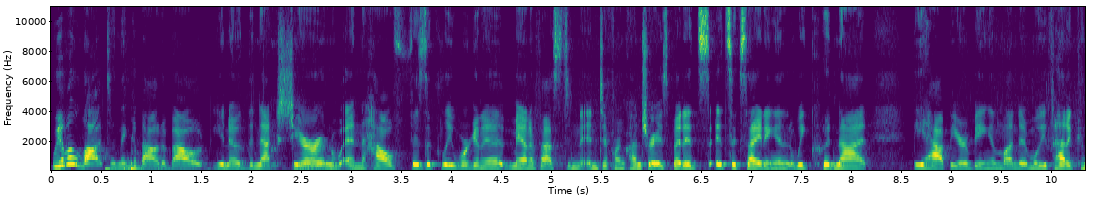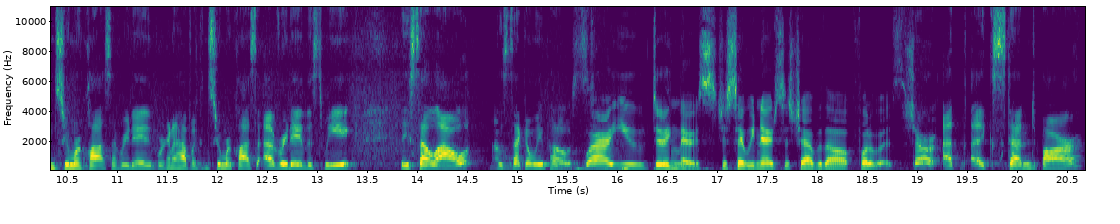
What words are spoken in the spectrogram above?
we have a lot to think about about you know the next year and, and how physically we're going to manifest in, in different countries. But it's it's exciting, and we could not be happier being in London. We've had a consumer class every day. We're going to have a consumer class every day this week. They sell out the oh. second we post. Where are you doing those? Just so we know to share with our followers. Sure, at Extend Bar,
